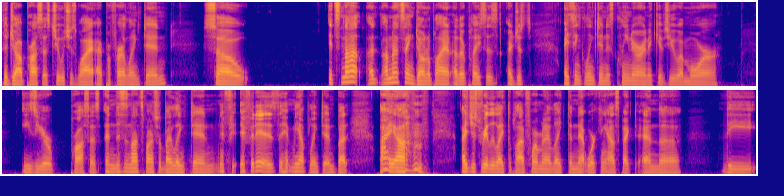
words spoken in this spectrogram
the job process too, which is why I prefer LinkedIn. So it's not I'm not saying don't apply at other places. I just I think LinkedIn is cleaner and it gives you a more easier process. And this is not sponsored by LinkedIn. If if it is, hit me up LinkedIn. But I um I just really like the platform and I like the networking aspect and the the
